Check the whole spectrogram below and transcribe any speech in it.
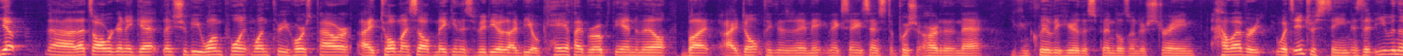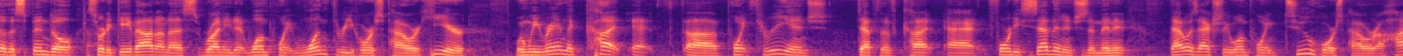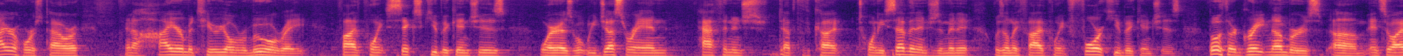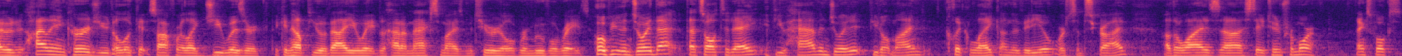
Yep, uh, that's all we're gonna get. That should be 1.13 horsepower. I told myself making this video that I'd be okay if I broke the end mill, but I don't think that it makes any sense to push it harder than that. You can clearly hear the spindles under strain. However, what's interesting is that even though the spindle sort of gave out on us running at 1.13 horsepower here, when we ran the cut at uh, 0.3 inch depth of cut at 47 inches a minute, that was actually 1.2 horsepower, a higher horsepower, and a higher material removal rate, 5.6 cubic inches, whereas what we just ran half an inch depth of cut, 27 inches a minute was only 5.4 cubic inches. Both are great numbers, um, and so I would highly encourage you to look at software like GWizard that can help you evaluate how to maximize material removal rates. Hope you've enjoyed that. That's all today. If you have enjoyed it, if you don't mind, click like on the video or subscribe. Otherwise, uh, stay tuned for more. Thanks, folks.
